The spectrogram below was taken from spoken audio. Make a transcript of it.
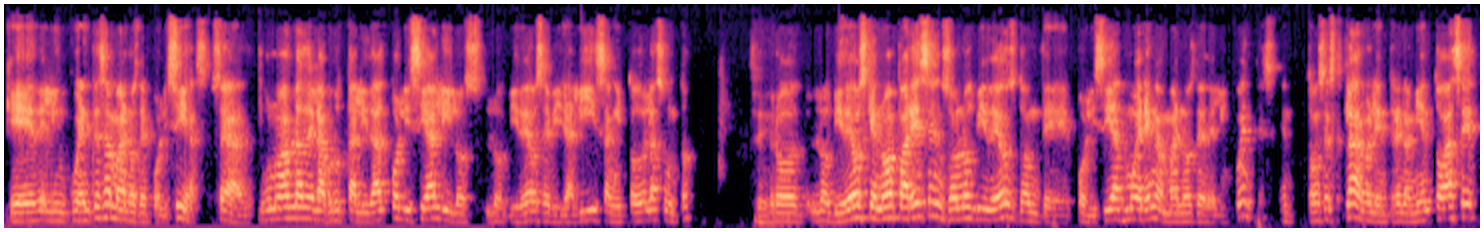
que delincuentes a manos de policías. O sea, uno habla de la brutalidad policial y los, los videos se viralizan y todo el asunto, pero los videos que no aparecen son los videos donde policías mueren a manos de delincuentes. Entonces, claro, el entrenamiento hace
